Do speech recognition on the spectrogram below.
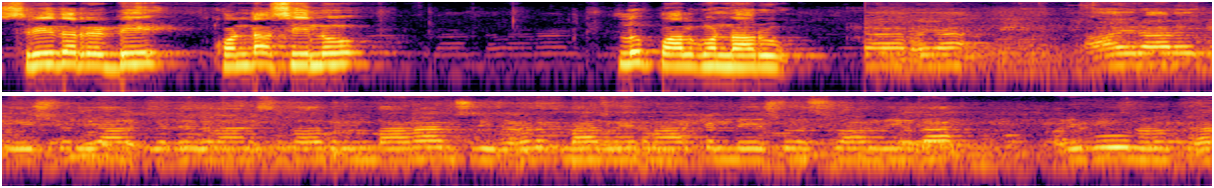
శ్రీధర్ రెడ్డి కొండా సీనులు పాల్గొన్నారు. ఆయురారోగ్యేశ్వర్యాగ్రమానసదాకుటుంబానాం శ్రీ జగదంబాసమేత మార్కండేశ్వర స్వామి దేవత పరిపూర్ణనుగ్రహ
